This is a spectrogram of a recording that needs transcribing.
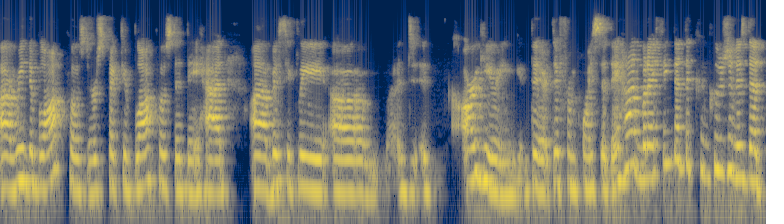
uh, read the blog post, the respective blog post that they had, uh, basically um, d- arguing their different points that they had. But I think that the conclusion is that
